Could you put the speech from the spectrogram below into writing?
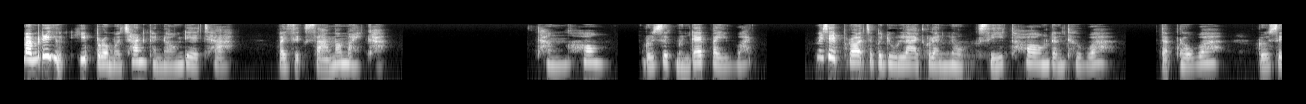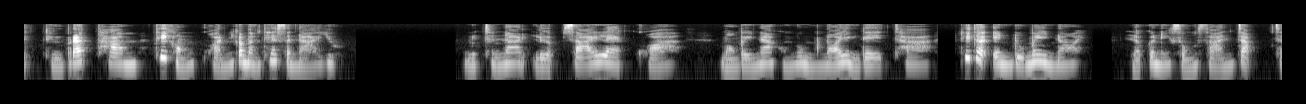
มันไม่ได้อยู่ที่โปรโมชั่นค่ะน้องเดชา ไปศึกษามาใหม่ค่ะ ทั้งห้อง รู้สึกเหมือนได้ไปวัด ไม่ใช่เพราะจะไปดูลายกระหนกสีทองดังเธอว่า แต่เพราะว่ารู้สึกถึงพระธรรมที่ของขวัญกำลังเทศนาอยู่ นุชนาธเหลือบซ้ายแลกขวามองใบหน้าของหนุ่มน้อยอย่างเดชา ที่เธอเอ็นดูไม่น้อย แล้วก็นึกสงสารจับใจ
